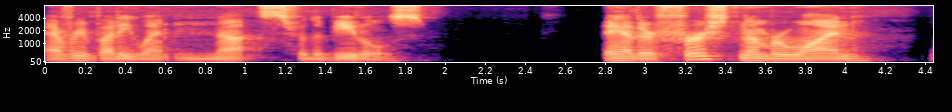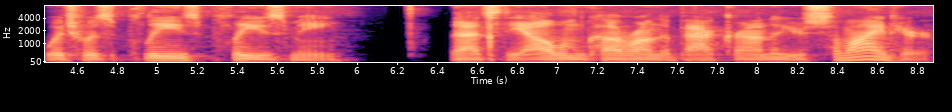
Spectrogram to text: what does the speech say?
Everybody went nuts for the Beatles. They had their first number one, which was Please Please Me. That's the album cover on the background of your slide here.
